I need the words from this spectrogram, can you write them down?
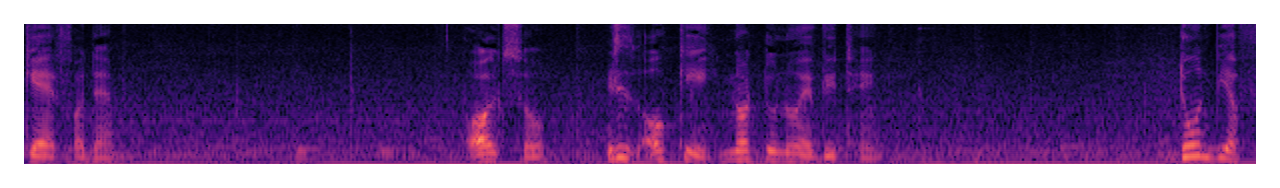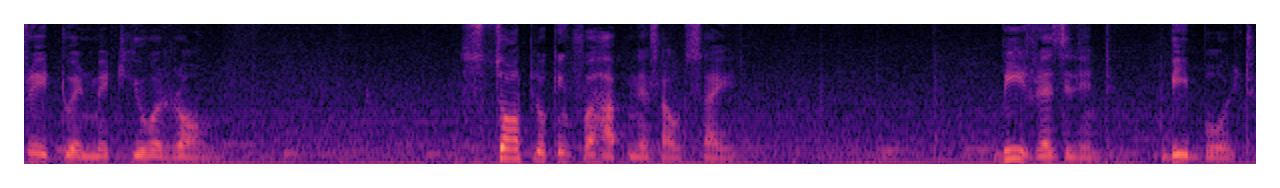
care for them. Also, it is okay not to know everything. Don't be afraid to admit you were wrong. Stop looking for happiness outside. Be resilient, be bold.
